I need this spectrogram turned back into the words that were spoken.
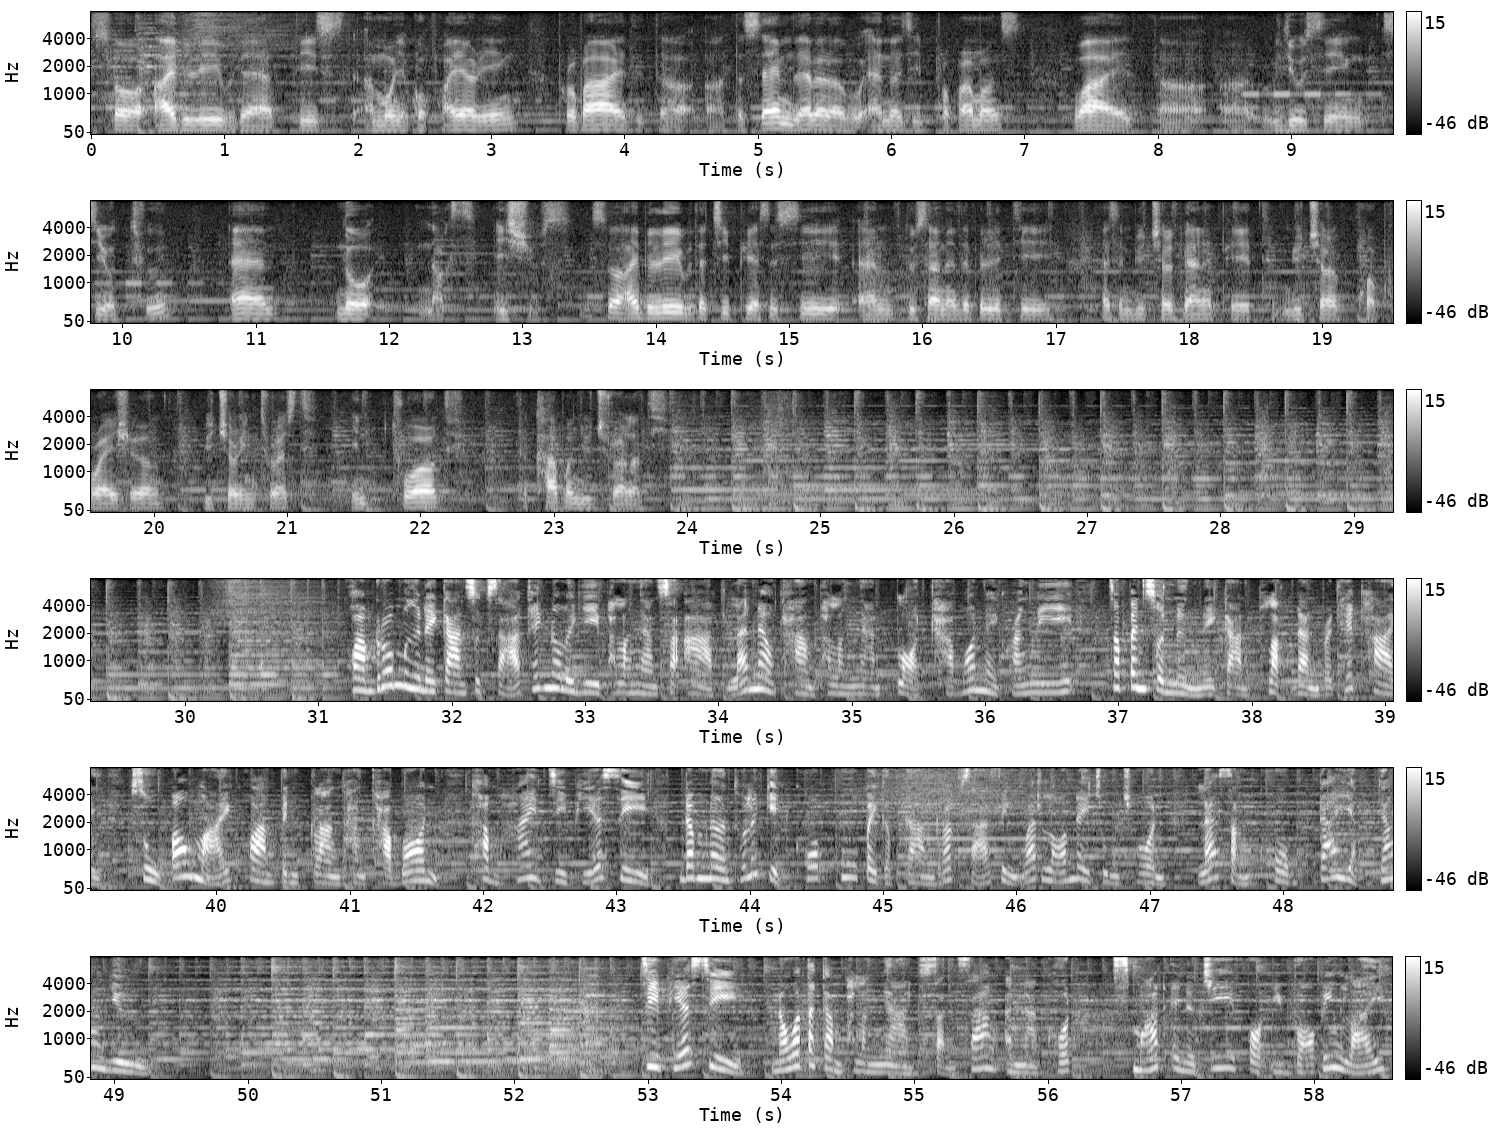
So I believe that this ammonia co-firing provides the, uh, the same level of energy performance while uh, uh, reducing CO2 and no NOx issues. So I believe that GPSC and Dusan Ability has a mutual benefit, mutual cooperation, mutual interest in toward the carbon neutrality. ความร่วมมือในการศึกษาเทคโนโลยีพลังงานสะอาด และแนวทางพลังงานปลอดคาร์บอนในครั้งนี้ จะเป็นส่วนหนึ่งในการผลักดันประเทศไทย สู่เป้าหมายความเป็นกลางทางคาร์บอนทำให้ GPSC ดำเนินธุรกิจควบคู่ไปกับการรักษาสิ่งแวดล้อมในชุมชน และสังคมได้อย่างยั่งยืน GPSC นวัตกรรมพลังงานสรรสร้างอนาคต Smart Energy for Evolving Life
